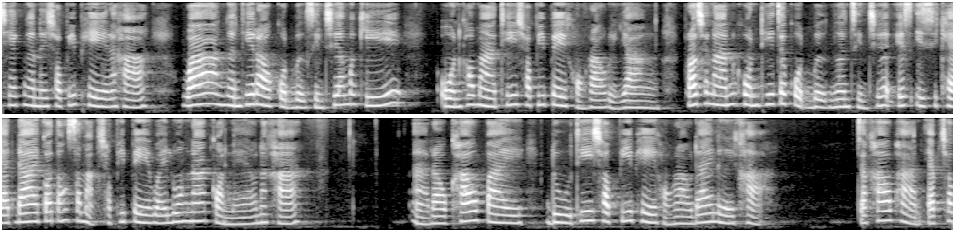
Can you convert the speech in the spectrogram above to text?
เช็คเงินใน s h o p e e Pay นะคะ ว่าเงินที่เรากดเบิกสินเชื่อเมื่อกี้ โอนเข้ามาที่ s h o p e e Pay ของเราหรือยัง เพราะฉะนั้นคนที่จะกดเบิกเงินสินเชื่อ SEC Cash ได้ก็ต้องสมัคร s h o p e e Pay ไว้ล่วงหน้าก่อนแล้วนะคะเราเข้าไปดูที่ s h o p e e Pay ของเราได้เลยค่ะ จะเข้าผ่านแอป s h o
